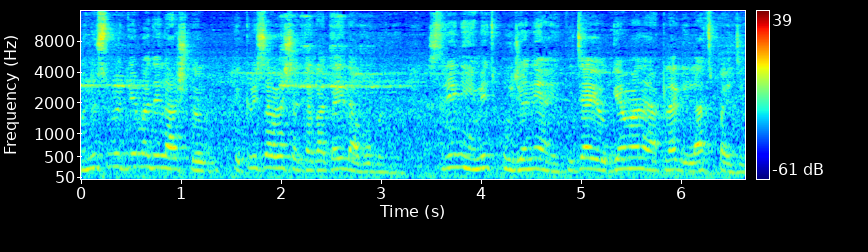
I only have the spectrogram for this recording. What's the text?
मनुस्मृतीमधील हा श्लोक एकविसाव्या शतकातही लागू पडतो. स्त्री नेहमीच पूजने आहे. तिचा योग्य मान राखला गेलाच पाहिजे.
